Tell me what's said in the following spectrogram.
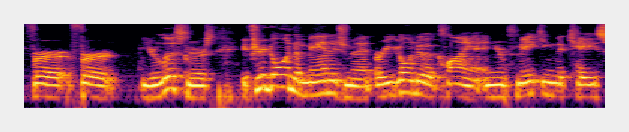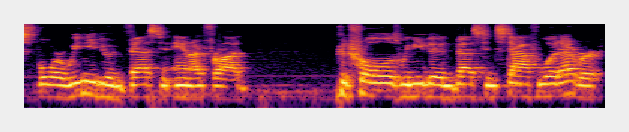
for for your listeners, if you're going to management or you're going to a client and you're making the case for we need to invest in anti-fraud controls, we need to invest in staff, whatever,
